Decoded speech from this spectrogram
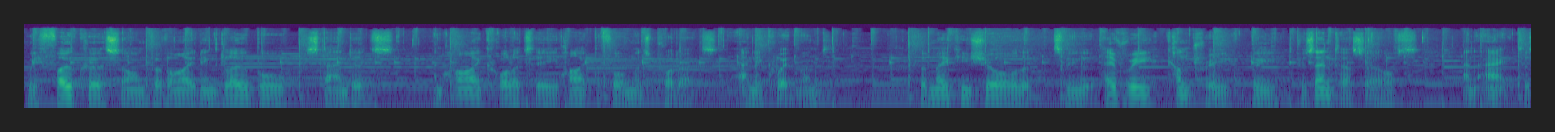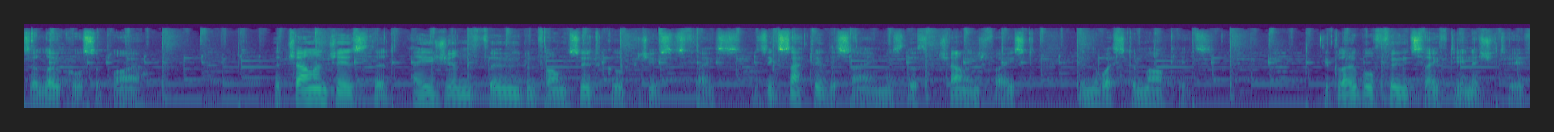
We focus on providing global standards and high quality, high performance products and equipment, but making sure that to every country we present ourselves and act as a local supplier. The challenges that Asian food and pharmaceutical producers face is exactly the same as the challenge faced in the Western markets. The Global Food Safety Initiative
